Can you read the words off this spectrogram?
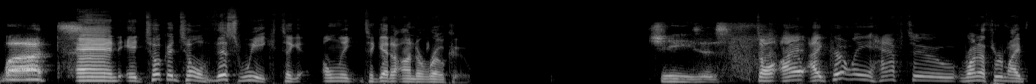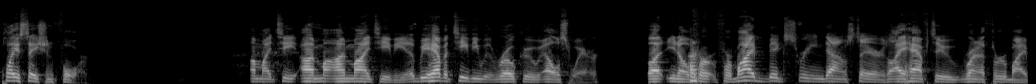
What? and it took until this week to get only to get it onto Roku. Jesus. So I, I currently have to run it through my PlayStation 4 on my t on my, on my TV. We have a TV with Roku elsewhere, but you know uh, for, for my big screen downstairs, I have to run it through my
